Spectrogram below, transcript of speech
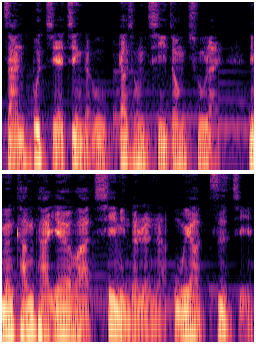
沾不洁净的物，要从其中出来。你们扛抬耶和华器皿的人啊，务要自洁。”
